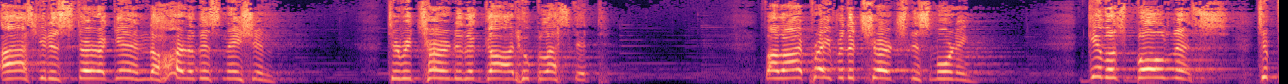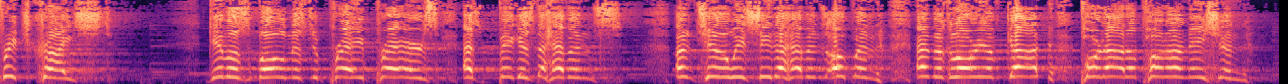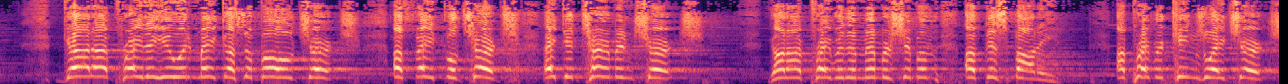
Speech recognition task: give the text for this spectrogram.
I ask you to stir again the heart of this nation to return to the God who blessed it. Father, I pray for the church this morning. Give us boldness to preach Christ. Give us boldness to pray prayers as big as the heavens until we see the heavens open and the glory of God poured out upon our nation. God, I pray that you would make us a bold church a faithful church, a determined church. God, I pray for the membership of, of this body. I pray for Kingsway Church.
